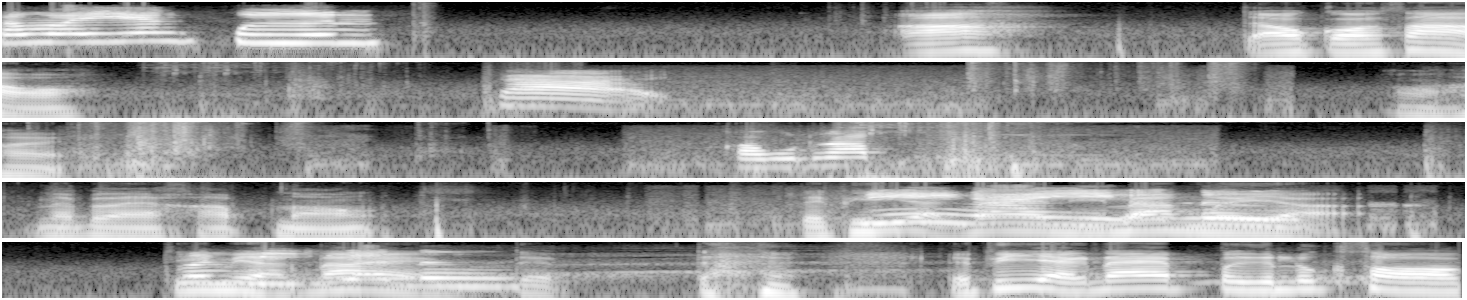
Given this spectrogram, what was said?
ทำไมแย่งปืน อะ จะเอากอซ่าเหรอ ใช่ เอาให้ ขอบคุณครับ ไม่เป็นไรครับน้อง แต่พี่นี่อยากได้ไงนี้อีกมากเลยอันหนึ่งอะมันที่อยากได้มีอีกอันหนึ่งแต่แต่แต่พี่อยากได้ปืนลูกซอง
